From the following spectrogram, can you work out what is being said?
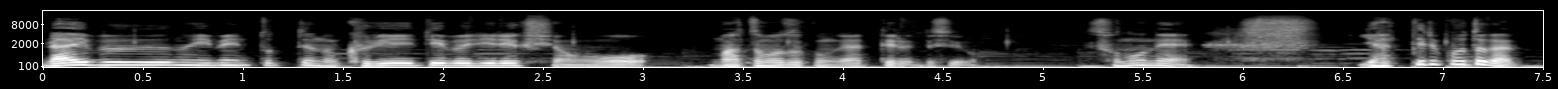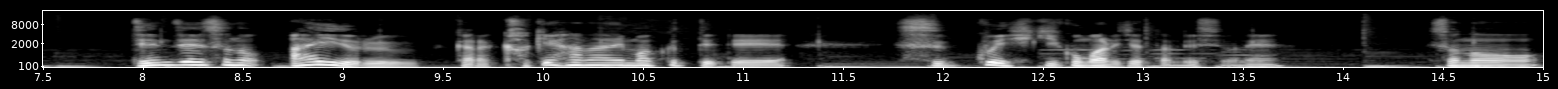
ライブのイベントっていうのをクリエイティブディレクションを松本くんがやってるんですよ。そのね、やってることが全然そのアイドルからかけ離れまくってて、すっごい引き込まれちゃったんですよね。その、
